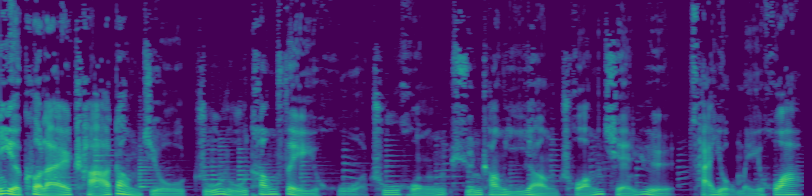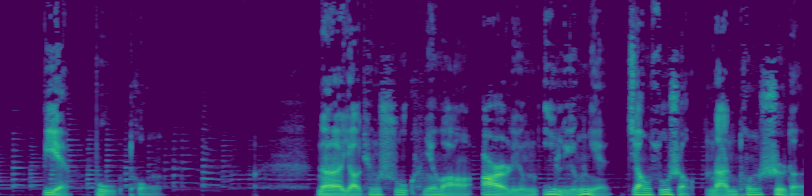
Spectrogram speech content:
夜客来茶当酒，竹炉汤沸火初红。寻常一样床前月，才有梅花便不同。那要听书，您往二零一零年江苏省南通市的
